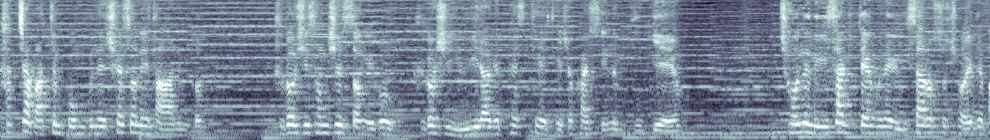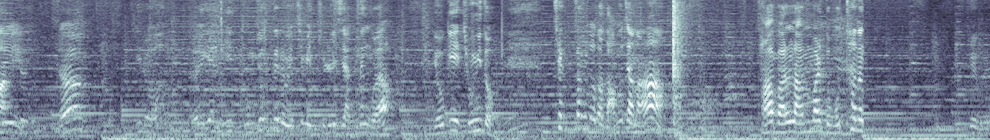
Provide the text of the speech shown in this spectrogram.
각자 맡은 본분에 최선을 다하는 것. 그것이 성실성이고 그것이 유일하게 패스트에 대적할 수 있는 무기예요. 저는 의사기 때문에 의사로서 저에게 맡은 자, 이리 와. 너에겐 이 동족들의 외침이 들리지 않는 거야? 여기에 종이도, 책상도 다 나무잖아. 다 말로 아무 말도 못하는. 그게 왜?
